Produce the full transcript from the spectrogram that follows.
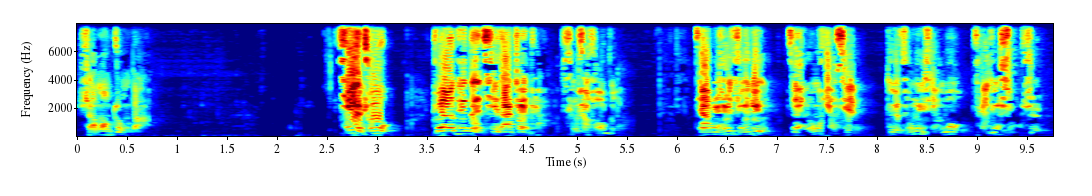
伤亡重大。七月初，中央军在其他战场形势好转，蒋介石决定在陇海线。对冯玉祥部采取守势，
